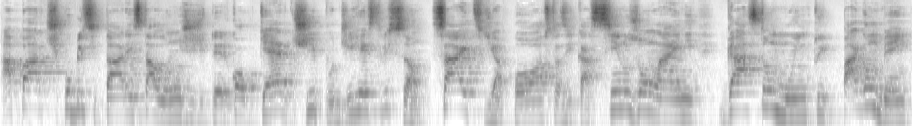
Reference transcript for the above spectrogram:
A parte publicitária está longe de ter qualquer tipo de restrição. Sites de apostas e cassinos online gastam muito e pagam bem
